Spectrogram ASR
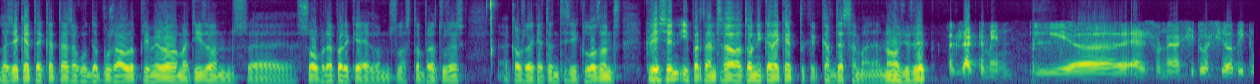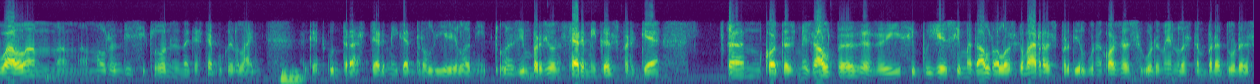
la jaqueta que t'has hagut de posar a la primera hora del matí doncs, uh, s'obre perquè doncs, les temperatures, a causa d'aquest anticicló, doncs, creixen i, per tant, serà la tònica d'aquest cap de setmana, no, Josep? Exactament, i eh, és una situació habitual amb, amb, amb els anticiclons en aquesta època de l'any, mm. aquest contrast tèrmic entre el dia i la nit. Les inversions tèrmiques, perquè amb cotes més altes, és a dir, si pugéssim a dalt de les Gavarres, per dir alguna cosa, segurament les temperatures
